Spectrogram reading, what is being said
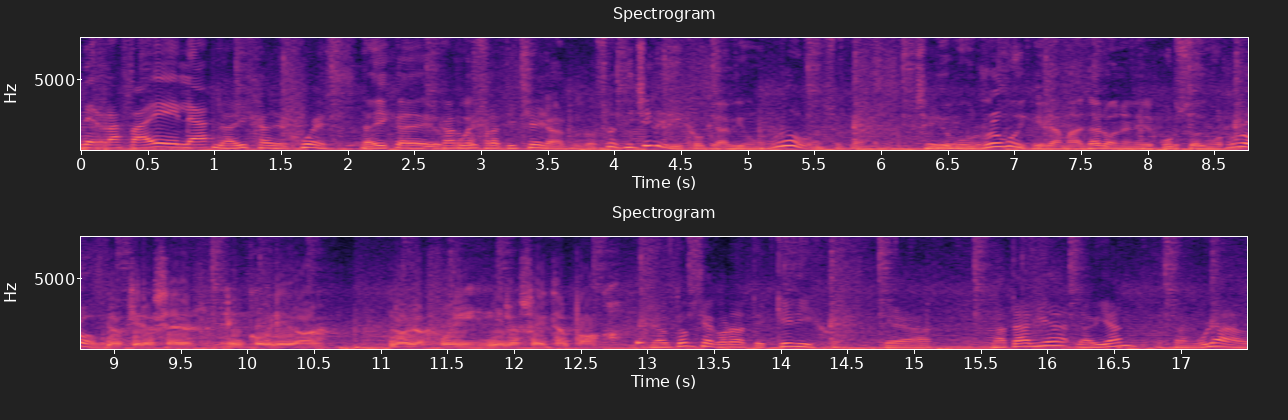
de Rafaela. La hija del juez. La hija de Carlos Fraticelli. Carlos Fraticelli dijo que había un robo en su casa. Sí. hubo un robo y que la mataron en el curso de un robo. No quiero ser encubridor, no lo fui ni lo soy tampoco. La autopsia, acordate, ¿qué dijo? Que a Natalia la habían estrangulado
